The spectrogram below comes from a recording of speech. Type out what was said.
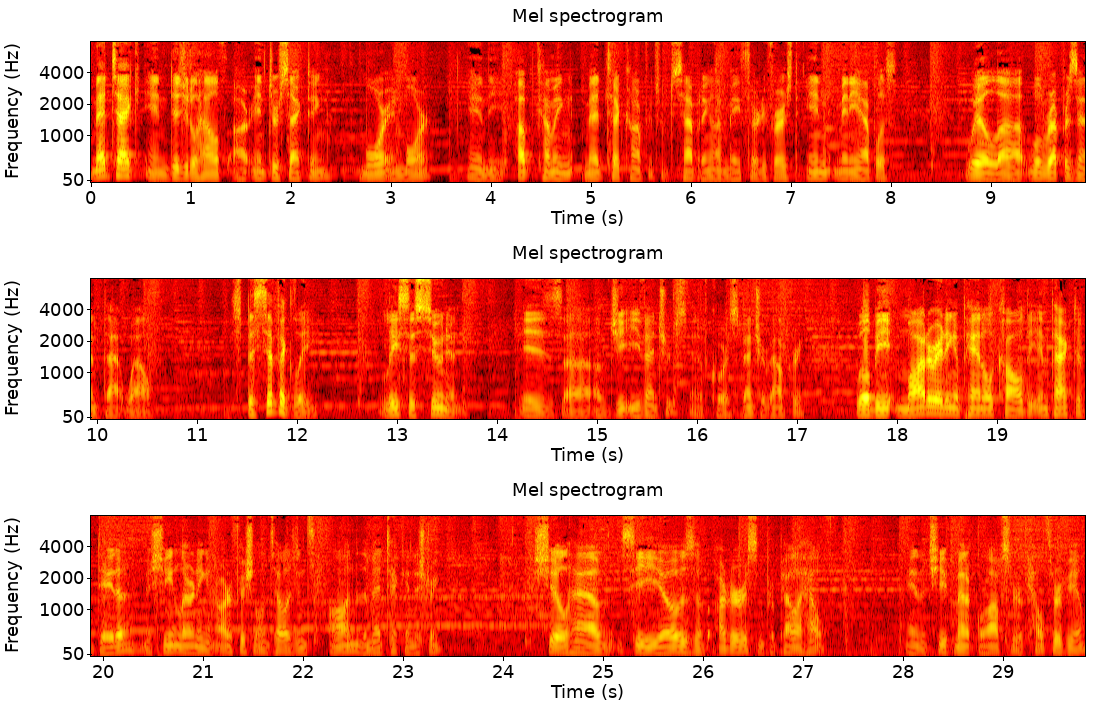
MedTech and digital health are intersecting more and more. And the upcoming MedTech conference, which is happening on May 31st in Minneapolis, will, uh, will represent that well. Specifically, Lisa Suennen is uh, of GE Ventures and, of course, Venture Valkyrie, will be moderating a panel called The Impact of Data, Machine Learning, and Artificial Intelligence on the MedTech Industry. She'll have CEOs of Arterys and Propeller Health and the Chief Medical Officer of HealthReveal,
